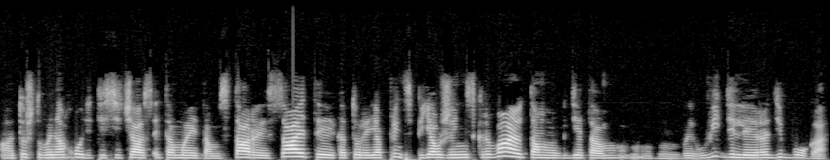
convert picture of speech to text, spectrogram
А, то, что вы находите сейчас, это мои там старые сайты, которые я, в принципе, я уже не скрываю, там где-то вы увидели, ради бога.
